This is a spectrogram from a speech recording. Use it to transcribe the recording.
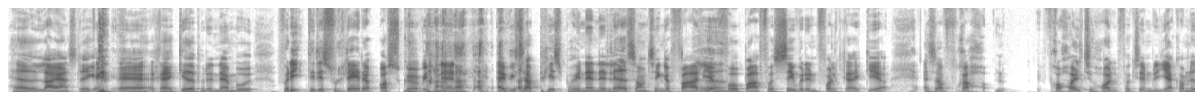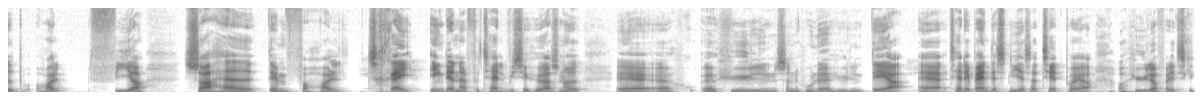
havde lejren slet ikke øh, reageret på den der måde. Fordi det, det soldater også gør ved hinanden, at vi tager pis på hinanden og lader som ting er farlige, Ja. for, bare for at se, hvordan folk reagerer. Altså fra, fra hold til hold, for eksempel, jeg kom ned på hold 4, så havde dem for hold 3, englænder fortalt, hvis I hører sådan noget, øh, øh, øh, hylen, sådan hundehylen, det er uh, Taliban, der sniger sig tæt på jer og hyler, fordi de skal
